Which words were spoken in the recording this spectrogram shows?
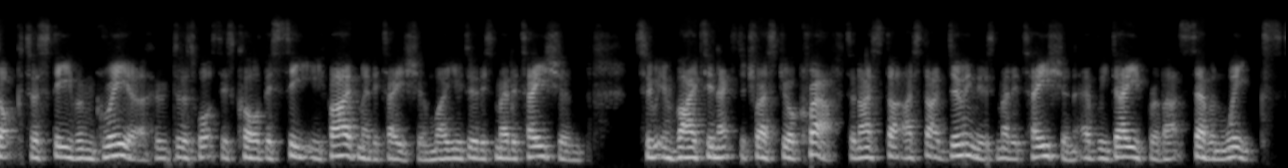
Dr. Steven Greer, who does what's this called this CE5 meditation, where you do this meditation to invite in extraterrestrial craft. And I start I started doing this meditation every day for about seven weeks.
